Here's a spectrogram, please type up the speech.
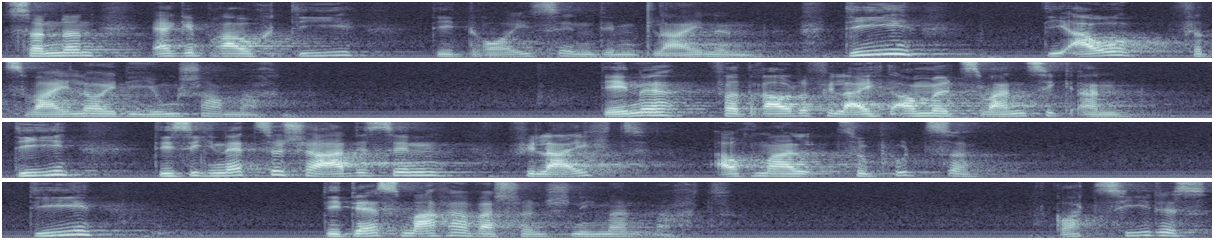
sondern er gebraucht die, die treu sind im Kleinen. Die, die auch für zwei Leute Jungschar machen. Denen vertraut er vielleicht auch mal 20 an. Die, die sich nicht so schade sind, vielleicht auch mal zu putzen. Die, die das machen, was sonst niemand macht. Gott sieht es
